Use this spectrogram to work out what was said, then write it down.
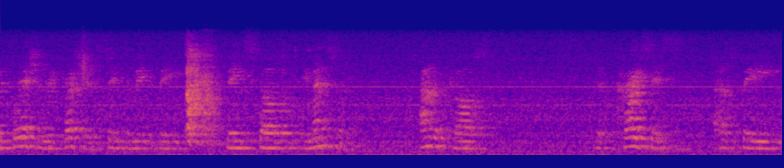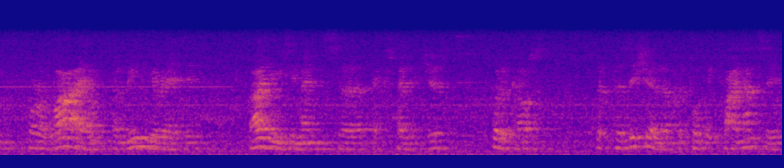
inflationary pressures seem to me to be being stored up immensely. And of course, the crisis has been for a while ameliorated by these immense uh, expenditures, but of course the position of the public finances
